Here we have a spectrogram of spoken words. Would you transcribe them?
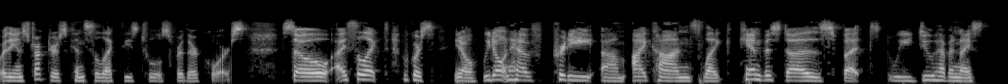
or the instructors can select these tools for their course. So I select, of course, you know, we don't have pretty um, icons like Canvas does, but we do have a nice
